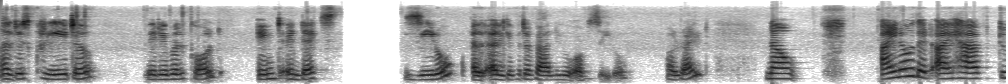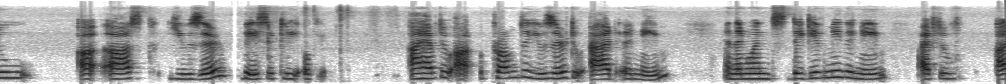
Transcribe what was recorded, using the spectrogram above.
I'll just create a variable called int index 0 I'll, I'll give it a value of 0 all right? Now I know that I have to uh, ask user basically okay I have to uh, prompt the user to add a name and then once they give me the name I have to I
